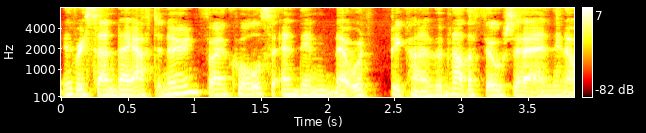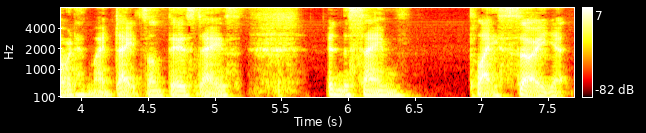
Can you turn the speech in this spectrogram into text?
every Sunday afternoon, phone calls, and then that would be kind of another filter. And then I would have my dates on Thursdays in the same place. So yeah, it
